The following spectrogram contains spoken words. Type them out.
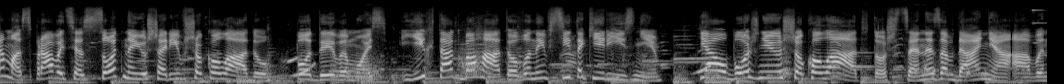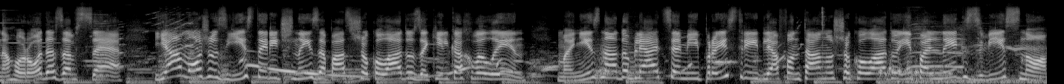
Ема справиться з сотнею шарів шоколаду? Подивимось, їх так багато, вони всі такі різні. Я обожнюю шоколад, тож це не завдання, а винагорода за все. Я можу з'їсти річний запас шоколаду за кілька хвилин. Мені знадобляться мій пристрій для фонтану шоколаду і пальник, звісно.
